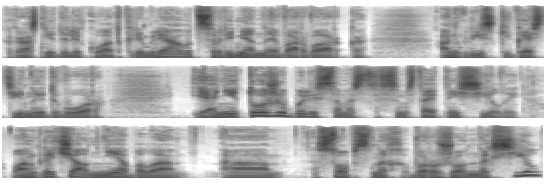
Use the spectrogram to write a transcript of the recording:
как раз недалеко от Кремля, вот современная Варварка, английский гостиный двор. И они тоже были самостоятельной силой. У англичан не было а, собственных вооруженных сил,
